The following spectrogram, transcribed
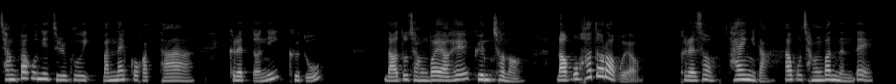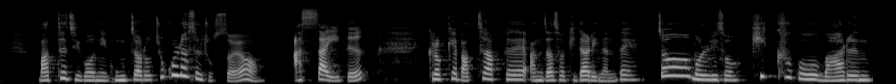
장바구니 들고 만날 것 같아. 그랬더니 그도 나도 장 봐야 해. 괜찮아. 라고 하더라고요. 그래서 다행이다 하고 장 봤는데 마트 직원이 공짜로 초콜릿을 줬어요. 아싸 이득. 그렇게 마트 앞에 앉아서 기다리는데 저 멀리서 키 크고 마른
